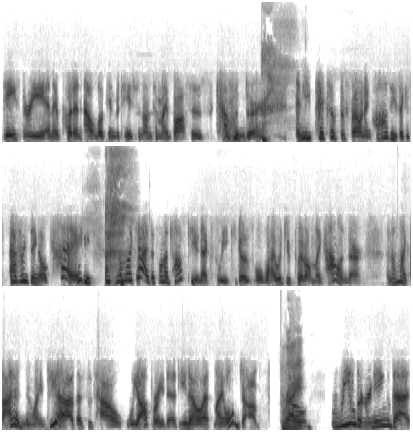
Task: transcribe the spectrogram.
day three and I put an Outlook invitation onto my boss's calendar and he picks up the phone and calls. He's like, is everything okay? And I'm like, yeah, I just want to talk to you next week. He goes, well, why would you put it on my calendar? And I'm like, I had no idea this is how we operated, you know, at my old job. Right. So relearning that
